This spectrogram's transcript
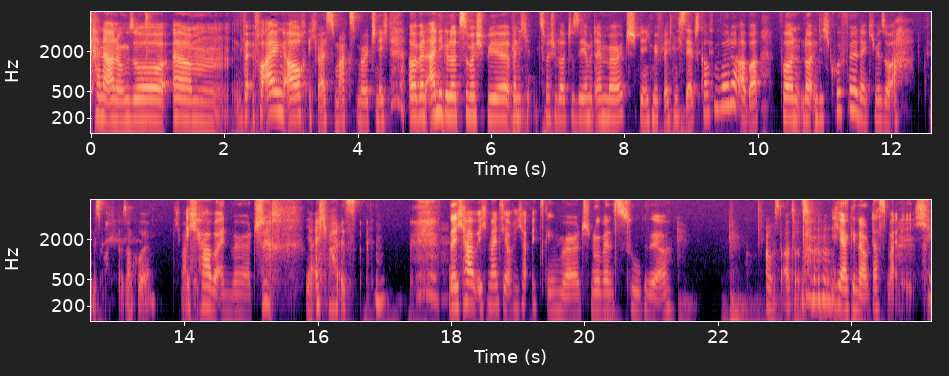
keine Ahnung, so, ähm, vor allem auch, ich weiß, du magst Merch nicht, aber wenn einige Leute zum Beispiel, wenn ich zum Beispiel Leute sehe mit einem Merch, den ich mir vielleicht nicht selbst kaufen würde, aber von Leuten, die ich cool finde, denke ich mir so, ach, du findest auch die Person cool. Ich mag Ich habe ein Merch. Ja, ich weiß. Ich habe, ich meinte ja auch, ich habe nichts gegen Merch, nur wenn es zu sehr. Ausartet. Ja, genau, das meine ich.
